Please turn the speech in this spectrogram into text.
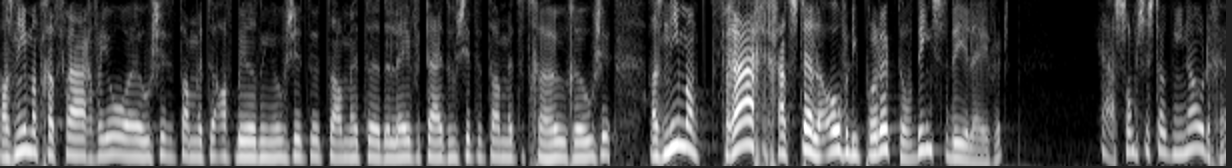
Als niemand gaat vragen van joh, eh, hoe zit het dan met de afbeeldingen? Hoe zit het dan met eh, de levertijd? Hoe zit het dan met het geheugen? Hoe zit... Als niemand vragen gaat stellen over die producten of diensten die je levert. Ja, soms is het ook niet nodig hè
